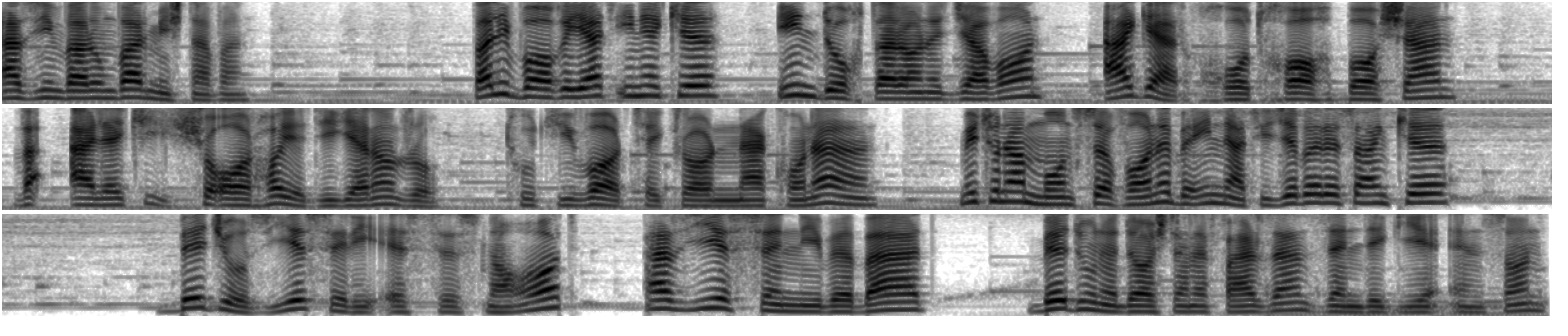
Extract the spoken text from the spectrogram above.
از این ور ور میشنون. ولی واقعیت اینه که این دختران جوان اگر خودخواه باشن و علکی شعارهای دیگران رو توتیوار تکرار نکنن می‌تونن منصفانه به این نتیجه برسن که بجز یه سری استثناءات از یه سنی به بعد بدون داشتن فرزند زندگی انسان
